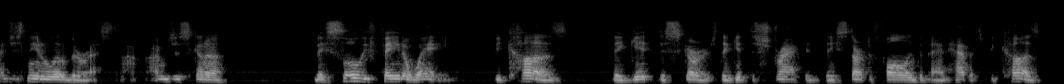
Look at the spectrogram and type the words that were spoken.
I just need a little bit of rest. I'm just gonna they slowly fade away because they get discouraged, they get distracted, they start to fall into bad habits because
